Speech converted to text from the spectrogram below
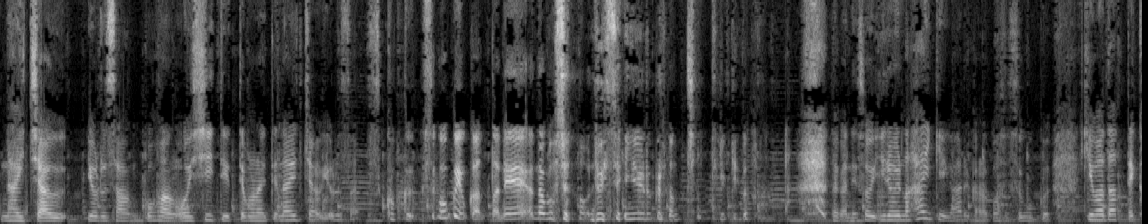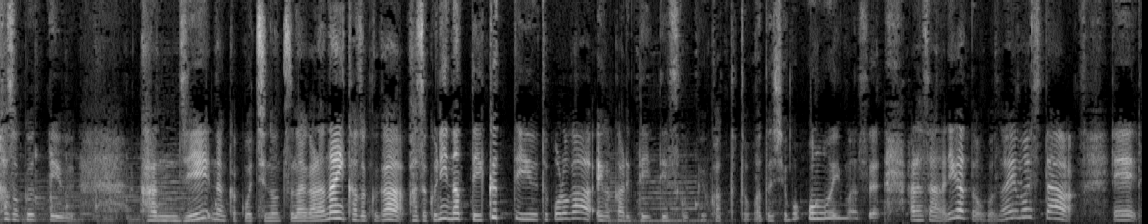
泣いちゃう夜さんご飯美味しいって言ってもらえて泣いちゃう夜さんすごくすごく良かったね。なんかちょっと涙腺緩くなっちゃってるけどなんかねそういういろいろな背景があるからこそすごく際立って家族っていう感じなんかこう血のつながらない家族が家族になっていくっていうところが描かれていてすごく良かったと私も思います。原さんありがとうございました。えー、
